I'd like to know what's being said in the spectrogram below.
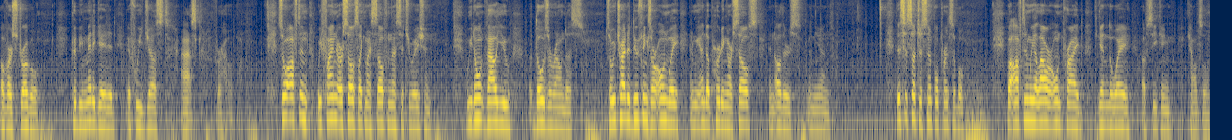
of our struggle could be mitigated if we just ask for help. So often we find ourselves like myself in that situation. We don't value those around us. So we try to do things our own way and we end up hurting ourselves and others in the end. This is such a simple principle, but often we allow our own pride to get in the way of seeking counsel.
